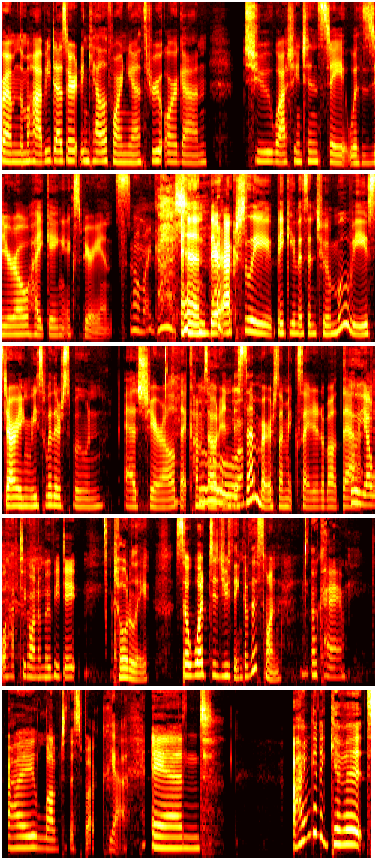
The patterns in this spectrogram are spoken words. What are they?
from the Mojave Desert in California through Oregon to Washington State with zero hiking experience. Oh my gosh. And they're actually making this into a movie starring Reese Witherspoon as Cheryl that comes out in December. So I'm excited about that. oh yeah, we'll have to go on a movie date. Totally. So what did you think of this one? Okay, I loved this book. Yeah. and I'm gonna give it.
